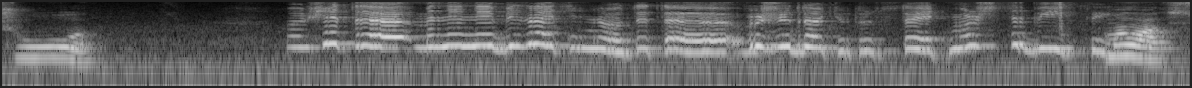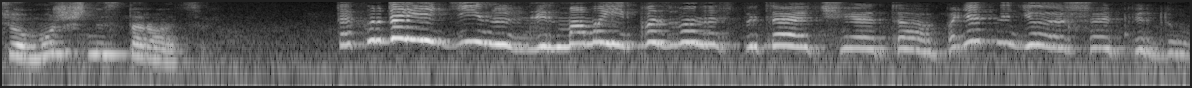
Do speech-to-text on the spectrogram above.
Що? вообще-то мене не обязательно вот это выжидать тут стоять. Можешь собі йти. Мала, все, можеш не старатися. Та куди я дінусь, блін? Мама їй позвонить, спитає, чи это. Понятне дело, що я піду.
